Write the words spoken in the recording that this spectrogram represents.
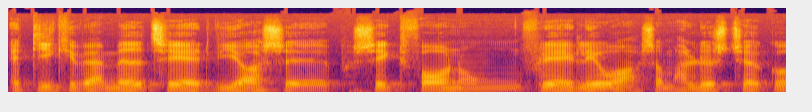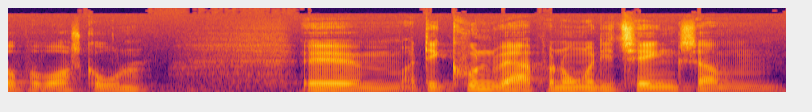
at de kan være med til, at vi også øh, på sigt får nogle flere elever, som har lyst til at gå på vores skole. Øhm, og det kunne være på nogle af de ting, som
